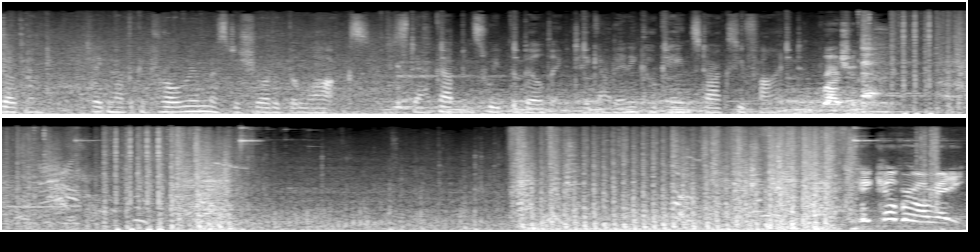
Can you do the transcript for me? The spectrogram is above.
Doors open. Taking out the control room must have shorted the locks. Stack up and sweep the building. Take out any cocaine stocks you find. Roger. Take cover already.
